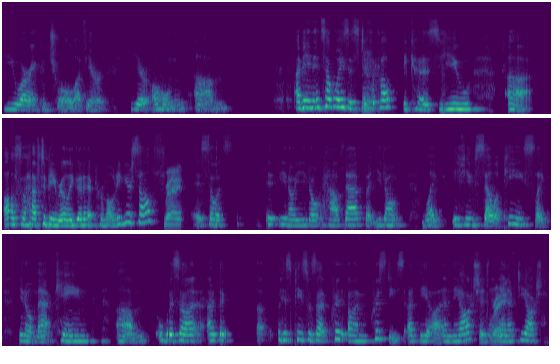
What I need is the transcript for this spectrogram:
you are in control of your your own um, I mean in some ways it's mm. difficult because you uh, also have to be really good at promoting yourself right so it's it, you know you don't have that but you don't like if you sell a piece like you know Matt Kane um, was on at the uh, his piece was at on Christie's at the uh, in the auction right. an NFT auction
